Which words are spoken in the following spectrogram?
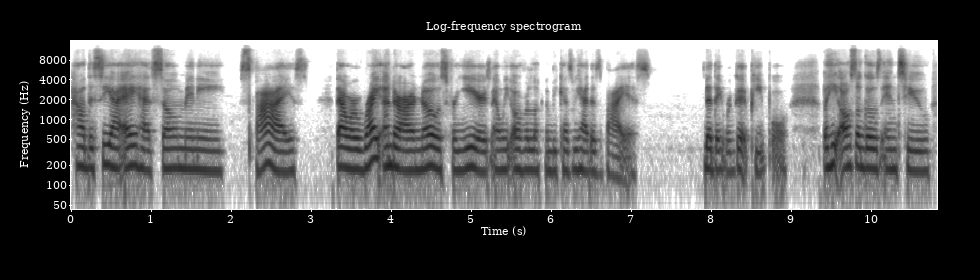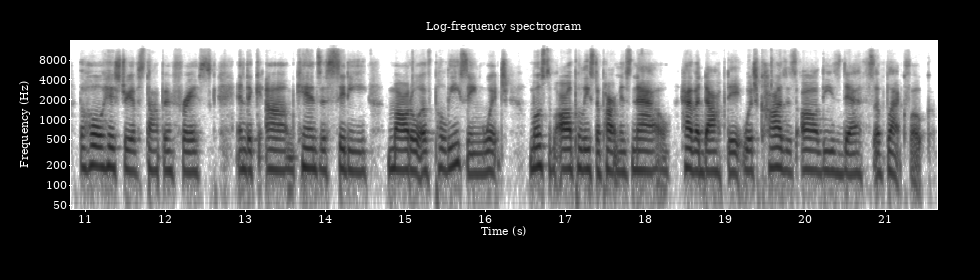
how the CIA has so many spies that were right under our nose for years, and we overlooked them because we had this bias that they were good people. But he also goes into the whole history of stop and frisk and the um, Kansas City model of policing, which most of all police departments now have adopted, which causes all these deaths of Black folk.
